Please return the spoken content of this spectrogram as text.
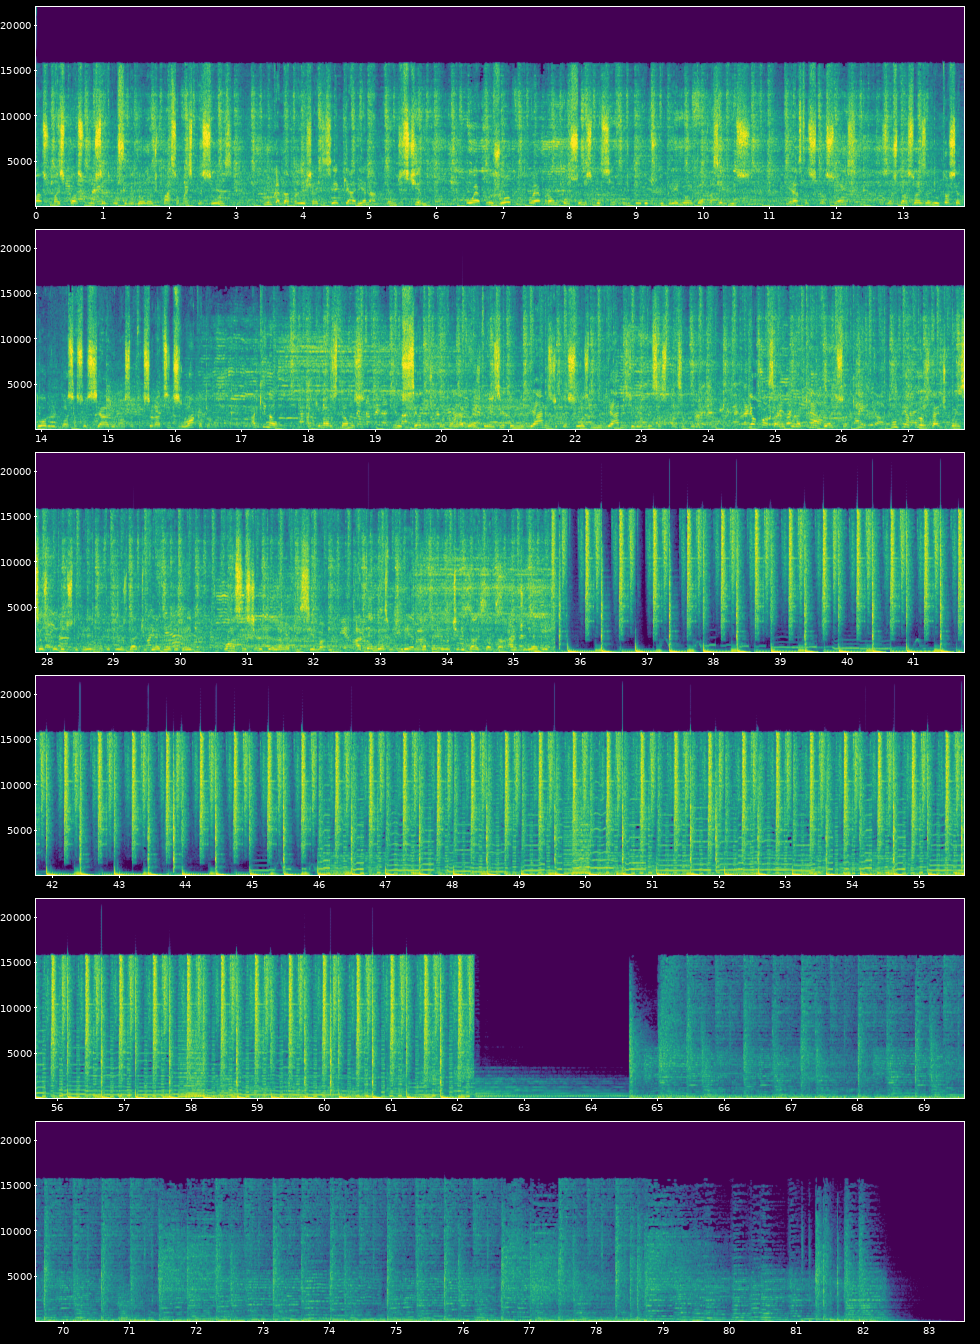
Próximo, mais próximo do centro consumidor, onde passam mais pessoas. Nunca dá para deixar de dizer que a arena é um destino. Ou é para o jogo, ou é para um consumo específico de produtos do Grêmio, ou então para serviços. E estas situações são situações onde o torcedor, o nosso associado, o nosso aficionado se desloca para lá. Aqui não. Aqui nós estamos no centro de Porto Alegre, onde transitam milhares de pessoas, milhares de gremistas passam por aqui. E ao passarem por aqui, vendo isso aqui, vão ter a curiosidade de conhecer os produtos do Grêmio, vão ter a curiosidade de ver a vida do Grêmio, vão assistir o telão aqui em cima, até mesmo treinos, até mesmo atividades da, da Rádio Umbro.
